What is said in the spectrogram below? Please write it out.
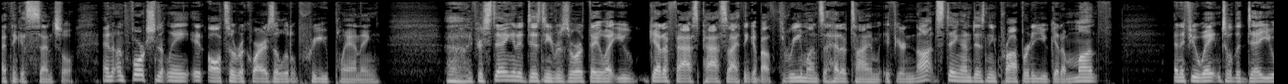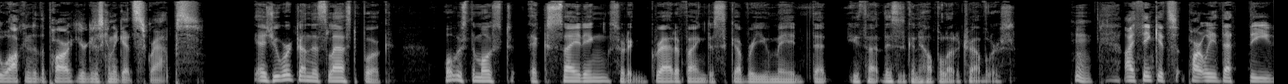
I think, essential. And unfortunately, it also requires a little pre planning. Uh, if you're staying at a Disney resort, they let you get a fast pass, I think, about three months ahead of time. If you're not staying on Disney property, you get a month. And if you wait until the day you walk into the park, you're just going to get scraps. As you worked on this last book, what was the most exciting, sort of gratifying discovery you made that you thought this is going to help a lot of travelers? Hmm. I think it's partly that the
